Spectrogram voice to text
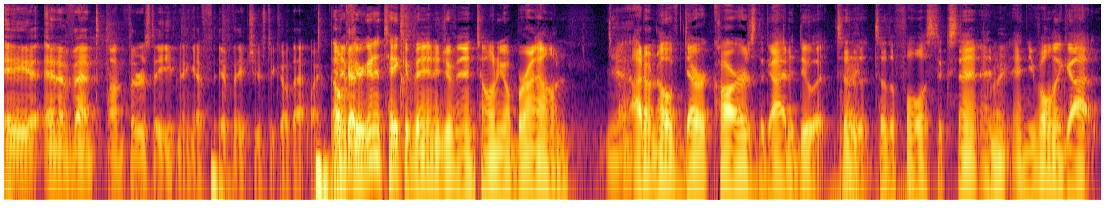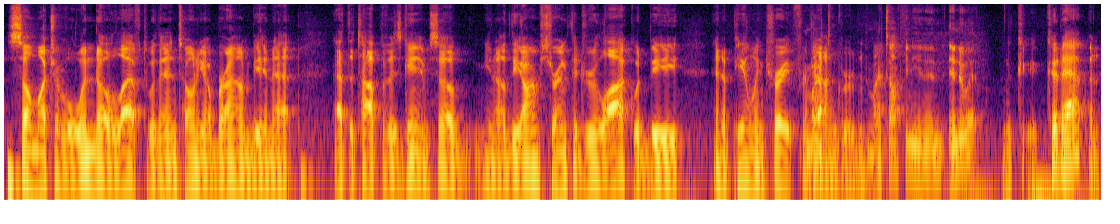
a an event on Thursday evening if, if they choose to go that way. And if you're going to take advantage of Antonio Brown, yeah. I don't know if Derek Carr is the guy to do it to right. the, to the fullest extent, and right. and you've only got so much of a window left with Antonio Brown being at at the top of his game. So you know the arm strength of Drew Lock would be an appealing trait for am Jon I, Gruden. Am I talking you in, into it? It could happen.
